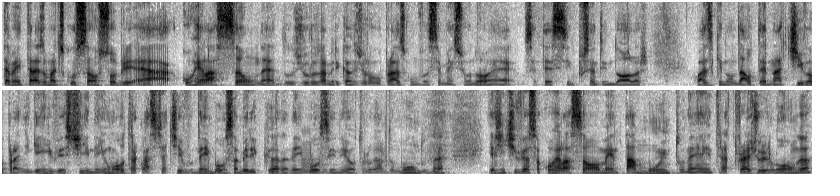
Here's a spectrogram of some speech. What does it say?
também traz uma discussão sobre é, a correlação né, dos juros americanos de longo prazo, como você mencionou, né, você ter 5% em dólar quase que não dá alternativa para ninguém investir em nenhuma outra classe de ativo, nem bolsa americana, nem uhum. bolsa em nenhum outro lugar do mundo, né? E a gente viu essa correlação aumentar muito, né, entre a Treasury longa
